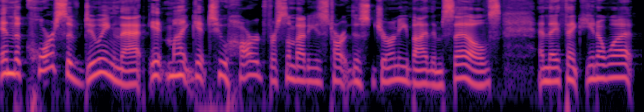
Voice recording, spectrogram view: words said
In the course of doing that, it might get too hard for somebody to start this journey by themselves and they think, "You know what?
